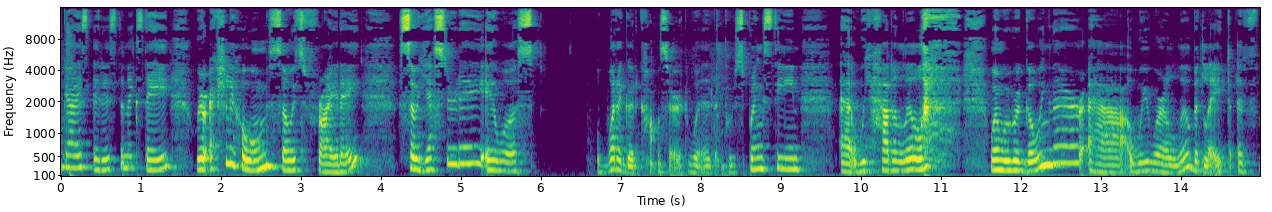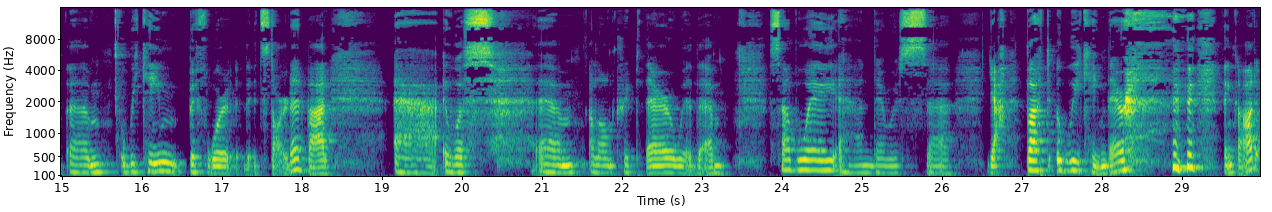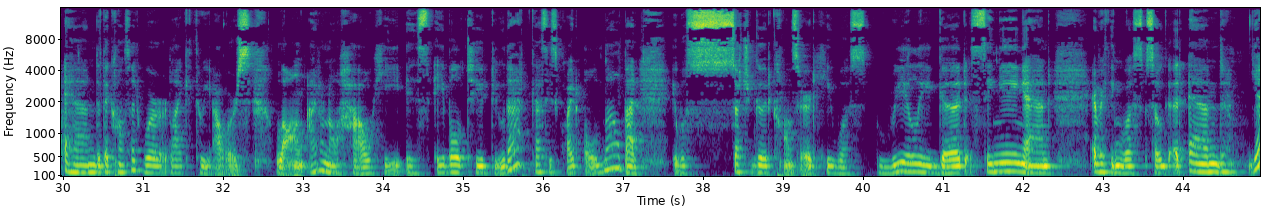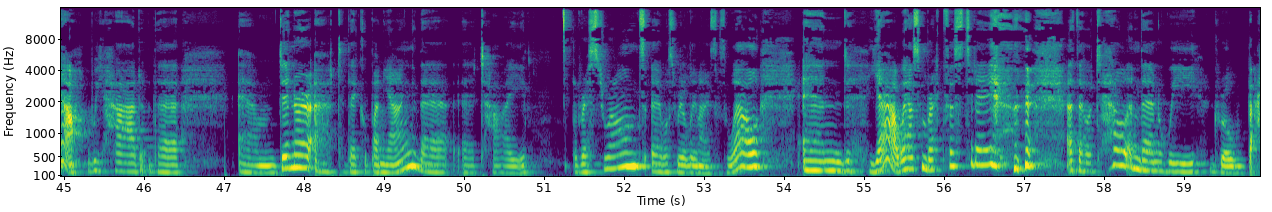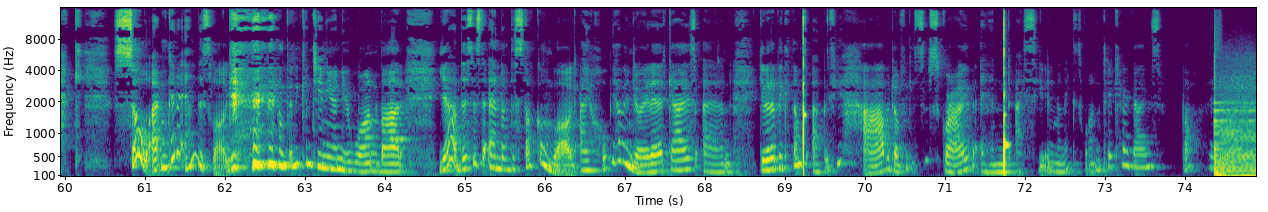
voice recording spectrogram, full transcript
guys, it is the next day. We're actually home, so it's Friday. So yesterday it was, what a good concert with Bruce Springsteen. Uh, we had a little, when we were going there, uh, we were a little bit late. If um, We came before it started, but uh, it was um, a long trip there with um, Subway and there was, uh, yeah, but we came there thank God. And the concert were like three hours long. I don't know how he is able to do that because he's quite old now, but it was such a good concert. He was really good singing and everything was so good. And yeah, we had the um, dinner at the Koh Phangan, the uh, Thai restaurant. It was really nice as well. And yeah, we had some breakfast today at the hotel and then we drove back. So I'm gonna end this vlog. I'm gonna continue a new one, but yeah, this is the end of the Stockholm vlog. I hope you have enjoyed it, guys, and give it a big thumbs up if you have. Don't forget to subscribe, and I see you in my next one. Take care, guys. Bye.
